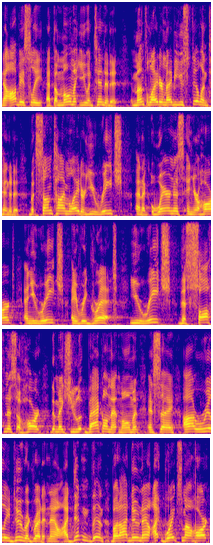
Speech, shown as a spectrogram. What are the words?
Now, obviously, at the moment you intended it, a month later, maybe you still intended it, but sometime later you reach an awareness in your heart and you reach a regret. You reach the softness of heart that makes you look back on that moment and say, I really do regret it now. I didn't then, but I do now. It breaks my heart.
